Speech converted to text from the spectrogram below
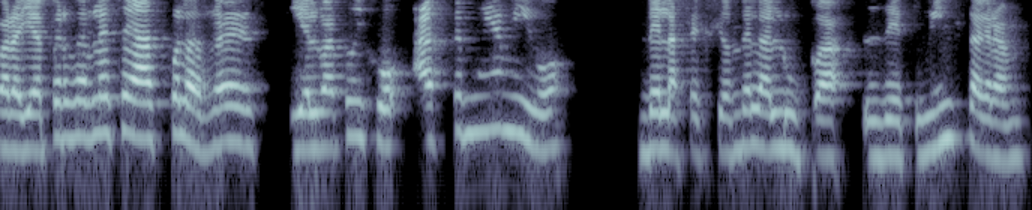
para ya perderle ese asco a las redes? Y el vato dijo, hazte muy amigo de la sección de la lupa de tu Instagram.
